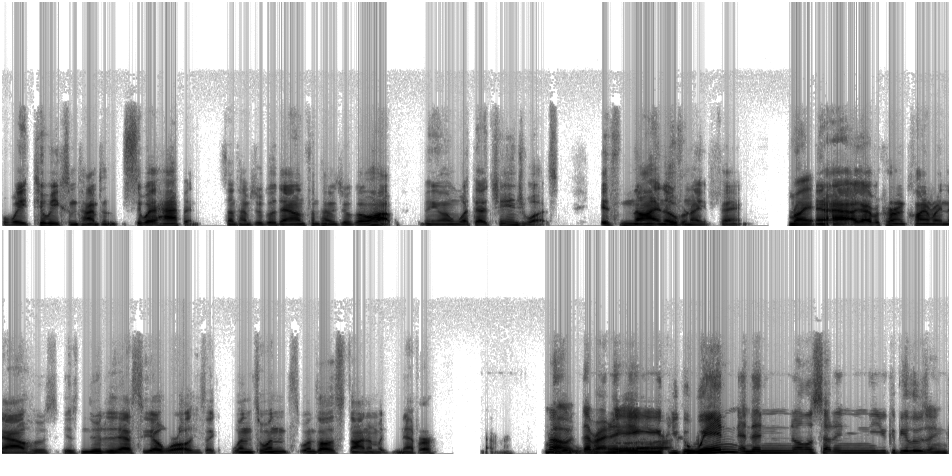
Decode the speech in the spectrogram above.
or wait two weeks sometimes and see what happened. Sometimes you'll go down, sometimes you'll go up, depending on what that change was. It's not an overnight thing. right. And I, I have a current client right now who's is new to the SEO world. He's like, when's when's when's all this done? I'm like, never. Never. No, never. You, you could win, and then all of a sudden you could be losing.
